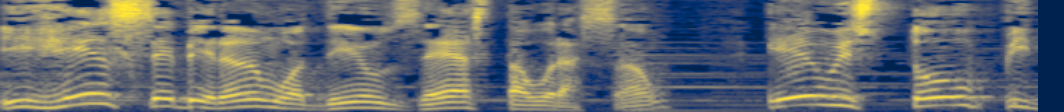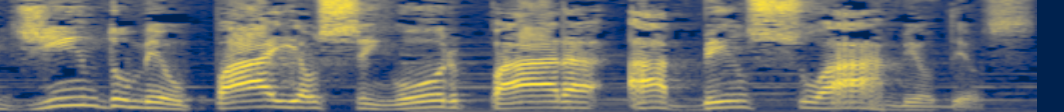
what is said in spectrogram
e receberão, ó Deus, esta oração. Eu estou pedindo, meu Pai, ao Senhor para abençoar, meu Deus,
